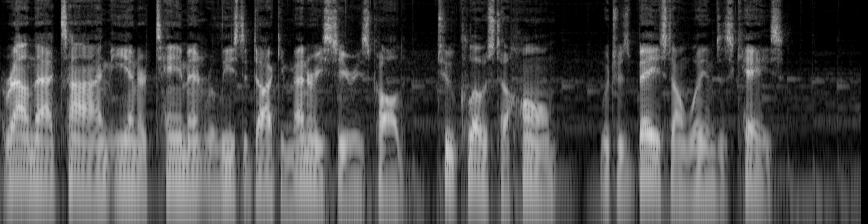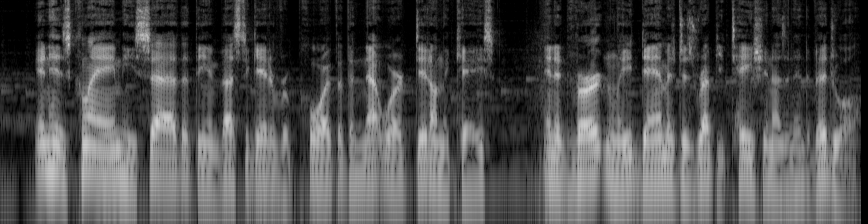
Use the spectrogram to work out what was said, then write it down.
Around that time, E Entertainment released a documentary series called Too Close to Home, which was based on Williams's case. In his claim, he said that the investigative report that the network did on the case inadvertently damaged his reputation as an individual.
